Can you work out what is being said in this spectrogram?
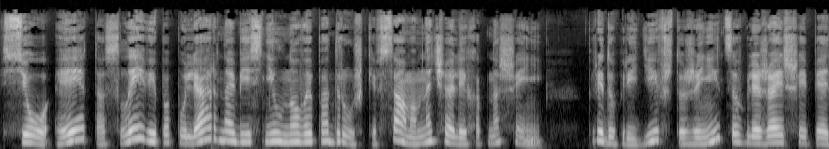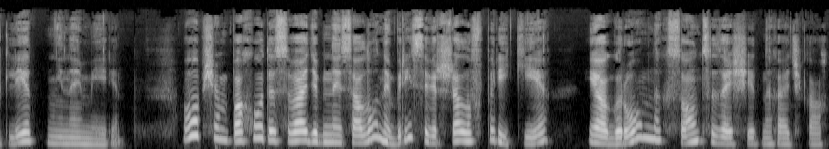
Все это Слэви популярно объяснил новой подружке в самом начале их отношений, предупредив, что жениться в ближайшие пять лет не намерен. В общем, походы свадебные салоны Бри совершала в парике и огромных солнцезащитных очках,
